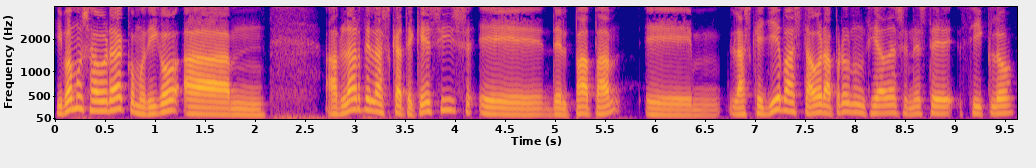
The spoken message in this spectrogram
Y vamos ahora, como digo, a, mm, hablar de las catequesis eh, del Papa, eh, las que lleva hasta ahora pronunciadas en este ciclo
